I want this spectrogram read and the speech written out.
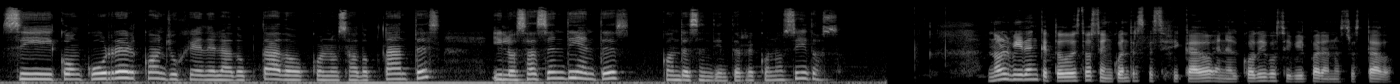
Si concurre el cónyuge del adoptado con los adoptantes y los ascendientes con descendientes reconocidos. No olviden que todo esto se encuentra especificado en el Código Civil para nuestro Estado,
